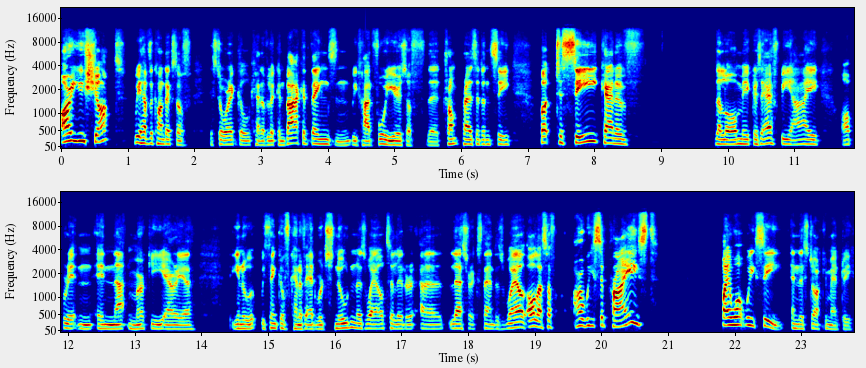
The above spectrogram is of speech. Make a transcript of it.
Are you shocked? We have the context of historical kind of looking back at things, and we've had four years of the Trump presidency. But to see kind of the lawmakers, FBI operating in that murky area you know, we think of kind of Edward Snowden as well to later, uh, lesser extent as well. All that stuff. Are we surprised by what we see in this documentary?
